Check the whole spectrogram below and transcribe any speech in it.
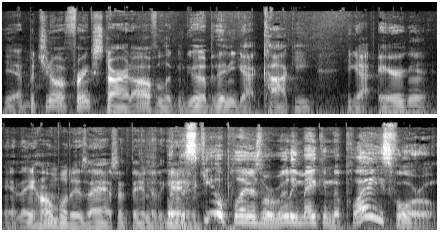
Yeah, but you know what? Frank started off looking good, but then he got cocky, he got arrogant, and they humbled his ass at the end of the But game. But the skill players were really making the plays for him.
